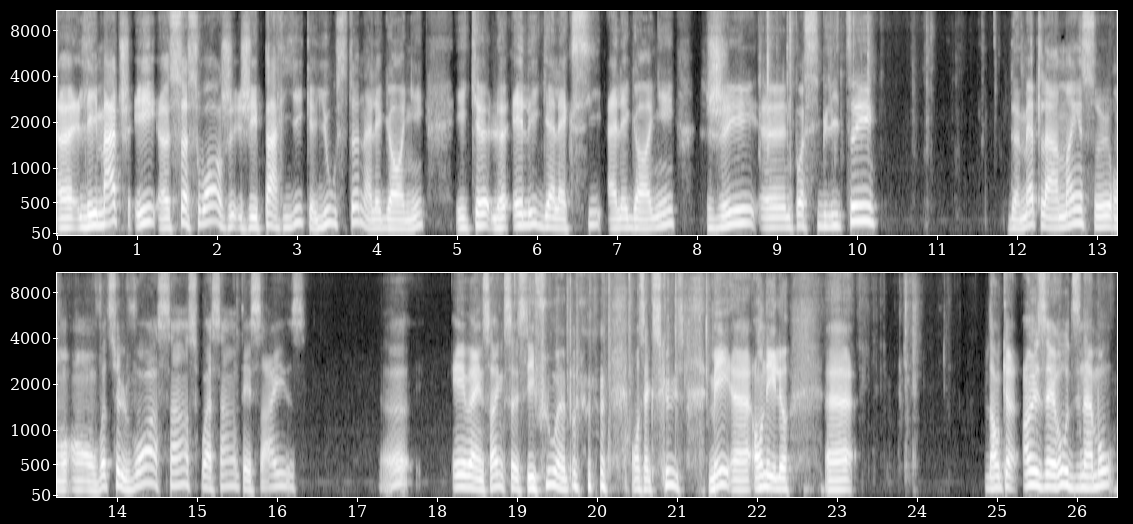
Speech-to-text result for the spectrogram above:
euh, les matchs et euh, ce soir, j'ai parié que Houston allait gagner et que le LA Galaxy allait gagner. J'ai euh, une possibilité de mettre la main sur, on, va-tu le voir, 176 et 25, c'est flou un peu, on s'excuse, mais on est là. Donc, 1-0 Dynamo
